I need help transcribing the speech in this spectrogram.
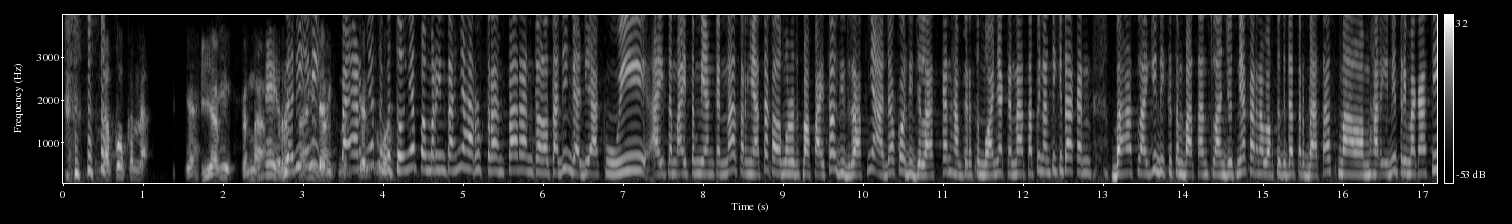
Sembako kena. Ya, iya, jadi, kena. Ini jadi ini PR-nya sebetulnya pemerintahnya harus transparan. Kalau tadi nggak diakui item-item yang kena, ternyata kalau menurut Pak Faisal di draftnya ada kok dijelaskan hampir semuanya kena. Tapi nanti kita akan bahas lagi di kesempatan selanjutnya karena waktu kita terbatas malam hari ini. Terima kasih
